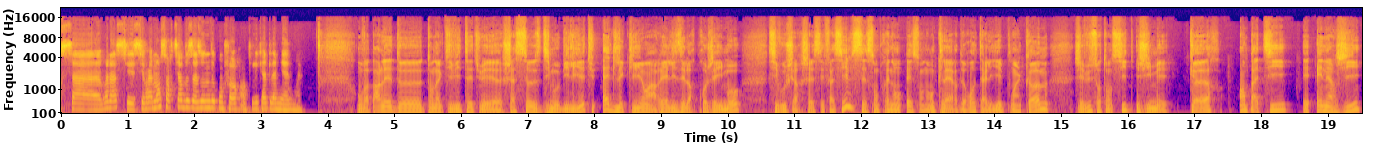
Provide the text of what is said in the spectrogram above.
ça voilà c'est vraiment sortir de sa zone de confort en tous les cas de la mienne. On va parler de ton activité. Tu es chasseuse d'immobilier. Tu aides les clients à réaliser leurs projets IMO. Si vous cherchez, c'est facile. C'est son prénom et son nom, claire de rotalier.com. J'ai vu sur ton site, j'y mets cœur, empathie et énergie.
